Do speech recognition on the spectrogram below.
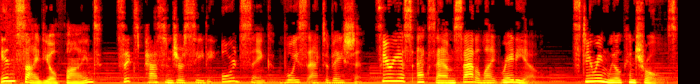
Inside you'll find six passenger seating, Ford Sync voice activation, Sirius XM satellite radio, steering wheel controls,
